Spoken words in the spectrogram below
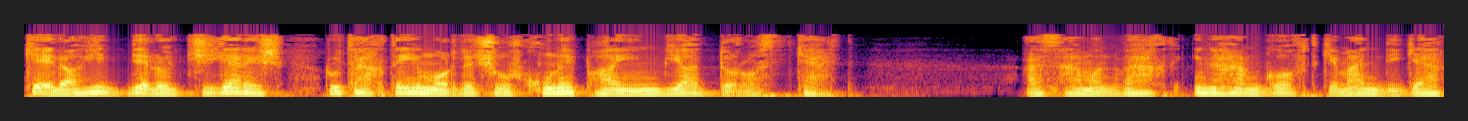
که الهی دل و جیگرش رو تخته مرد شورخونه پایین بیاد درست کرد. از همان وقت این هم گفت که من دیگر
